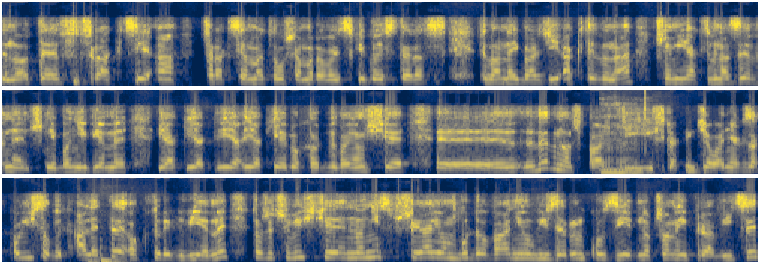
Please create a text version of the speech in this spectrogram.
no, te frakcje, a frakcja Mateusza Morawieckiego jest teraz chyba najbardziej aktywna, przynajmniej aktywna zewnętrznie, bo nie wiemy jak, jak, jakie ruchy odbywają się wewnątrz partii mhm. i w takich działaniach zakulisowych, ale te, o których wiemy, to rzeczywiście no, nie sprzyjają budowaniu wizerunku Zjednoczonej Prawicy,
